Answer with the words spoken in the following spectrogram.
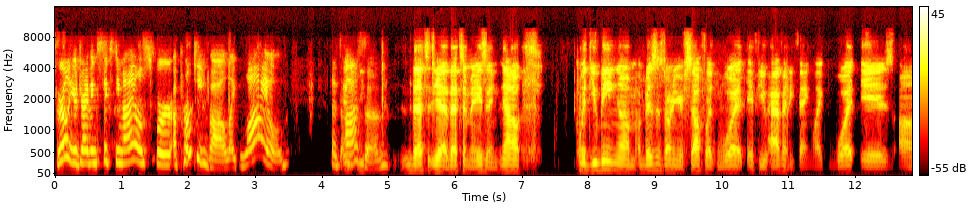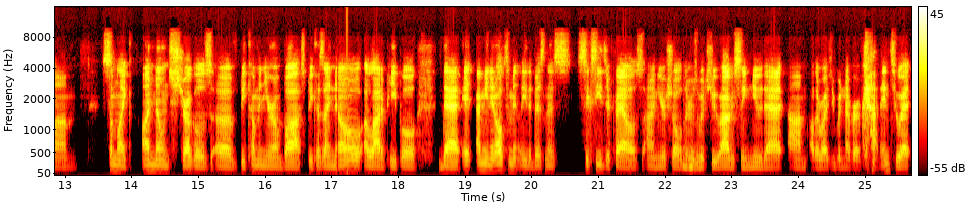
girl, you're driving 60 miles for a protein ball. Like, wild. That's awesome. That's, yeah, that's amazing. Now, with you being um, a business owner yourself, like, what, if you have anything, like, what is, um, some like unknown struggles of becoming your own boss because I know a lot of people that it, I mean, it ultimately the business succeeds or fails on your shoulders, mm-hmm. which you obviously knew that. Um, otherwise, you would never have gotten into it.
